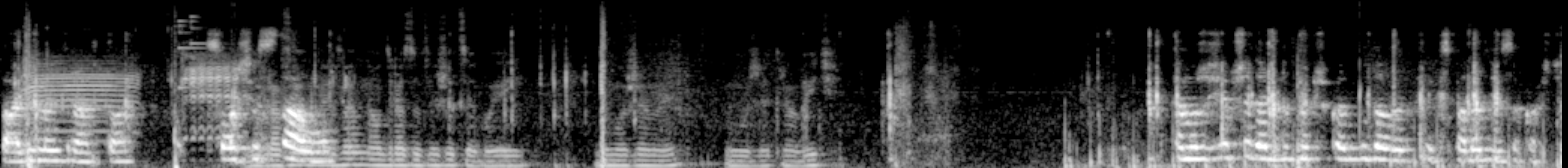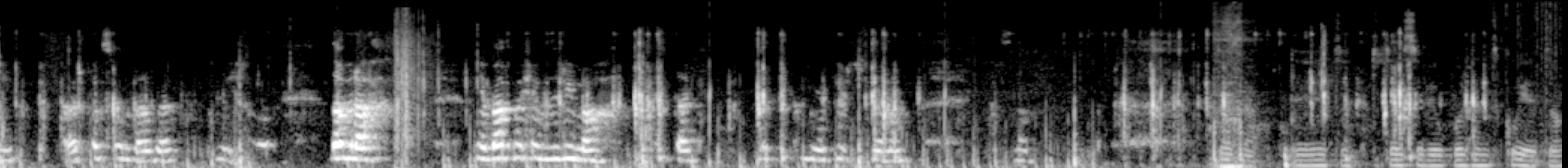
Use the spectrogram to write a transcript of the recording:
Tak, z Minecrafta. Co się Dobra, stało? wełnę, wełnę od razu wyrzucę, bo jej nie możemy łóżek robić. A może się przydać do na przykład budowy, jak spada z wysokości. Ale pod są wełnę. Dobra, nie bawmy się w Dreama. Tak, tylko nie mam. No. Dobra, y, to tutaj sobie uporządkuję to.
